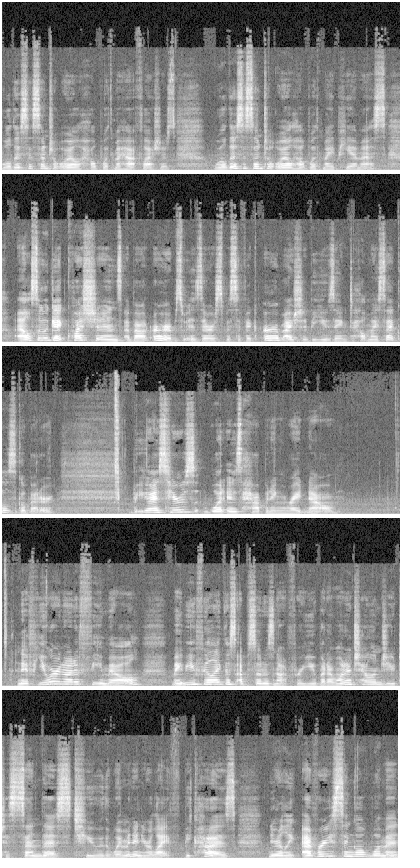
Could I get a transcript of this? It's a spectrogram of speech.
will this essential oil help with my hot flashes? Will this essential oil help with my PMS? I also get questions about herbs. Is there a specific herb I should be using to help my cycles go better? But you guys, here's what is happening right now. And if you are not a female, maybe you feel like this episode is not for you, but I want to challenge you to send this to the women in your life because nearly every single woman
